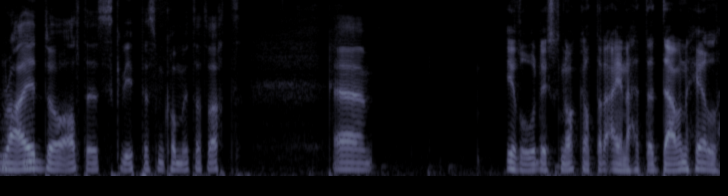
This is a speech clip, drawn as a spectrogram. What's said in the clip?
Ride og alt det skvipet som kom ut etter hvert. Eh, Ironisk nok at det ene heter Downhill,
